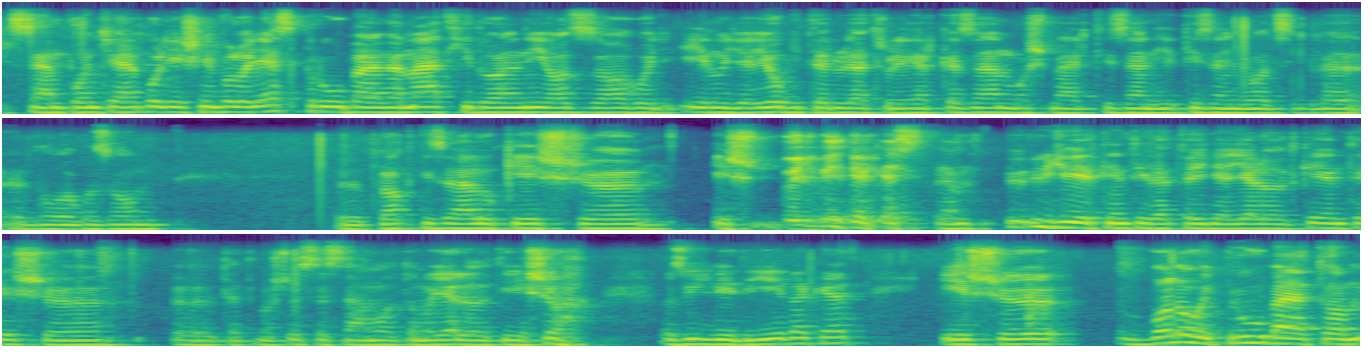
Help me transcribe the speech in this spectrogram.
szempontjából, és én valahogy ezt próbálnám áthidalni azzal, hogy én ugye jogi területről érkezem, most már 17-18 éve dolgozom praktizálok, és, és igyekeztem. Ügyvédként, illetve igen, jelöltként, és tehát most összeszámoltam a jelölti és a, az ügyvédi éveket, és valahogy próbáltam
